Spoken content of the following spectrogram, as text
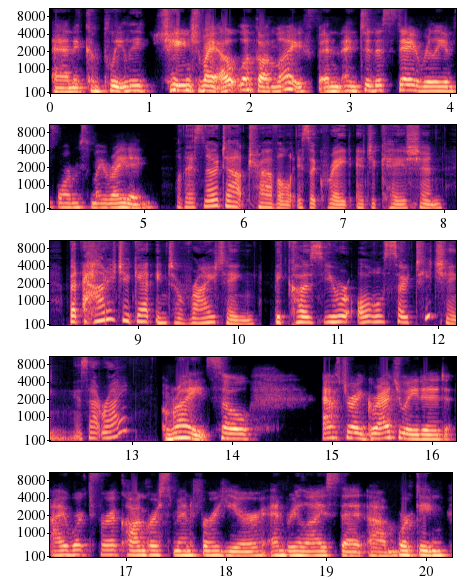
and it completely changed my outlook on life and and to this day really informs my writing. Well, there's no doubt travel is a great education. But how did you get into writing? Because you're also teaching, is that right? Right. So after I graduated, I worked for a congressman for a year and realized that um, working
